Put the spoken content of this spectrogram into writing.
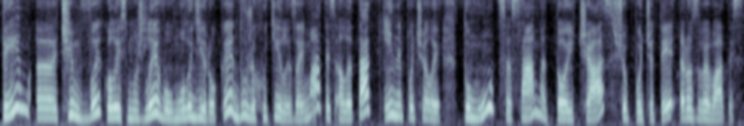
тим, чим ви колись, можливо, в молоді роки дуже хотіли займатися, але так і не почали. Тому це саме той час, щоб почати розвиватись.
